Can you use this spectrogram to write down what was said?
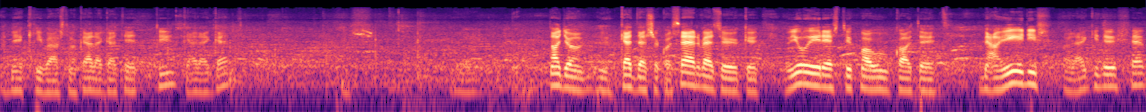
a meghívásnak eleget ettünk, eleget, és nagyon kedvesek a szervezők, jó éreztük magunkat, már én is, a legidősebb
